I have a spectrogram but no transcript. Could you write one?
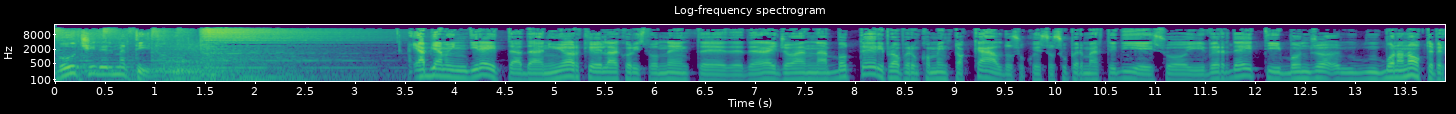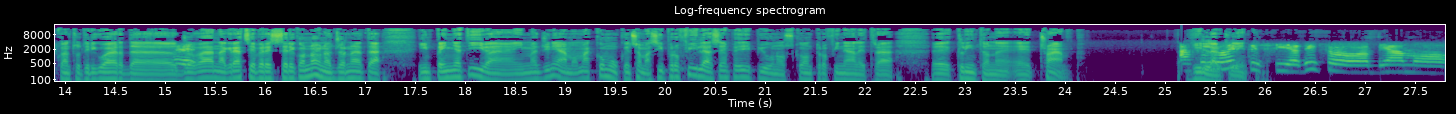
Voci del mattino. E abbiamo in diretta da New York la corrispondente della Rai Giovanna Botteri proprio per un commento a caldo su questo super martedì e i suoi verdetti. Buongio- buonanotte per quanto ti riguarda eh. Giovanna, grazie per essere con noi, una giornata impegnativa immaginiamo, ma comunque insomma si profila sempre di più uno scontro finale tra eh, Clinton e Trump. Assolutamente sì, adesso abbiamo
